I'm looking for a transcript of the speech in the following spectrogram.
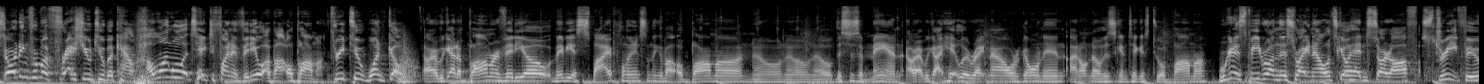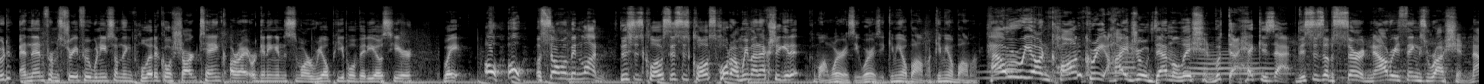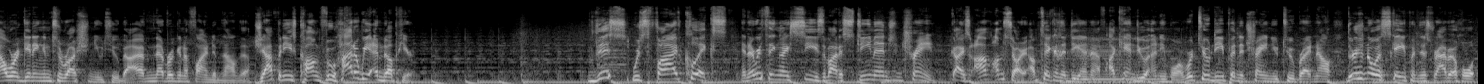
Starting from a fresh YouTube account, how long will it take to find a video about Obama? Three, two, one, go. All right, we got a bomber video, maybe a spy plane, something about Obama. No, no, no. This is a man. All right, we got Hitler right now. We're going in. I don't know if this is gonna take us to Obama. We're gonna speed run this right now. Let's go ahead and start off street food. And then from street food, we need something political, Shark Tank. All right, we're getting into some more real people videos here. Wait, oh, oh, Osama Bin Laden. This is close, this is close. Hold on, we might actually get it. Come on, where is he? Where is he? Give me Obama, give me Obama. How are we on concrete hydro demolition? What the heck is that? This is absurd. Now everything's Russian. Now we're getting into Russian YouTube. I'm never gonna find him now though. Japanese Kung Fu, how do we end up here? This was five clicks, and everything I see is about a steam engine train. Guys, I'm, I'm sorry. I'm taking the DNF. I can't do it anymore. We're too deep into train YouTube right now. There's no escape in this rabbit hole.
